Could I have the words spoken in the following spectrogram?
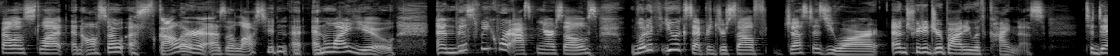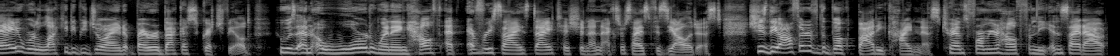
fellow slut, and also a scholar as a law student at NYU. And this week we're asking ourselves what if you accepted yourself just as you are and treated your body with kindness? Today, we're lucky to be joined by Rebecca Scritchfield, who is an award winning health at every size dietitian and exercise physiologist. She's the author of the book Body Kindness Transform Your Health from the Inside Out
